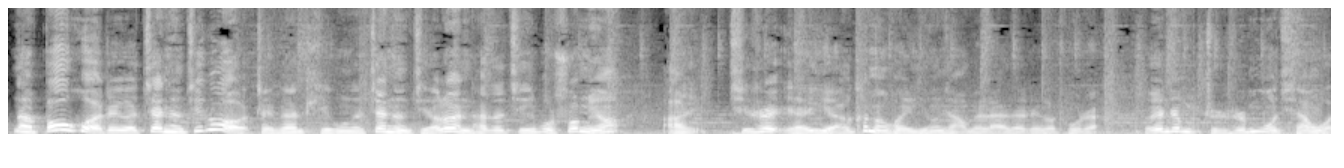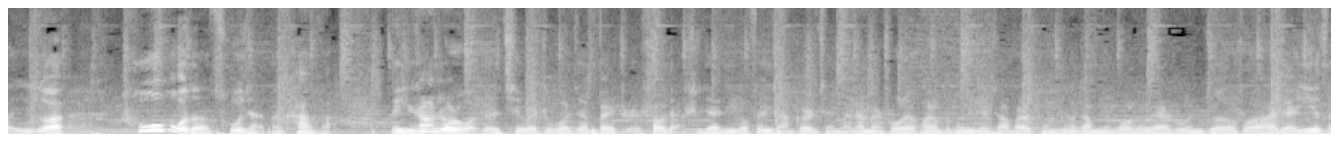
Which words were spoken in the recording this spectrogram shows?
那包括这个鉴定机构这边提供的鉴定结论，它的进一步说明啊，其实也也可能会影响未来的这个处置。所以这只是目前我一个初步的粗浅的看法。那以上就是我对奇微直播间被指售假事件的一个分享，个人浅见两本书也欢迎不同意见小伙伴同行的弹幕给我留言。如果您觉得我说的还有点意思，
